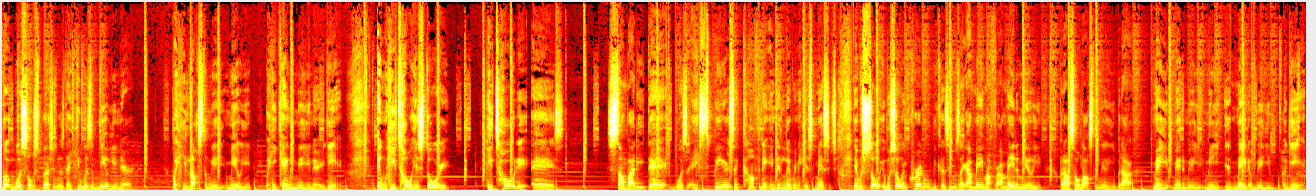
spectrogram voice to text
But what's so special is that he was a millionaire but he lost a million, million, but he came a millionaire again. And when he told his story, he told it as somebody that was experienced and confident in delivering his message. It was so it was so incredible because he was like, I made my I made a million, but I also lost a million, but I made made a million, me made a million again.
